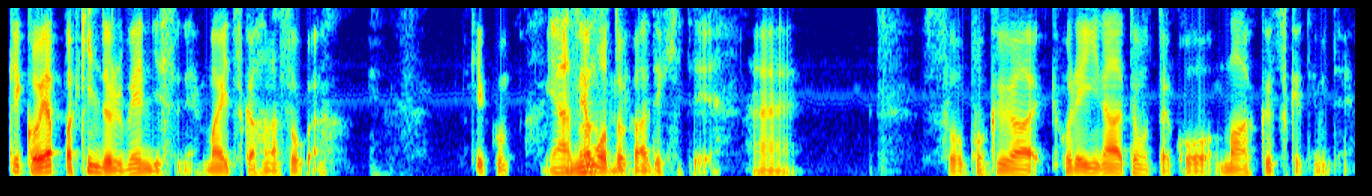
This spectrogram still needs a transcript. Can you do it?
結構やっぱ Kindle 便利ですね。まあ、いつか話そうかな。結構メモとかできて、ねはいそう、僕がこれいいなと思ったら、こう、マークつけてみたい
